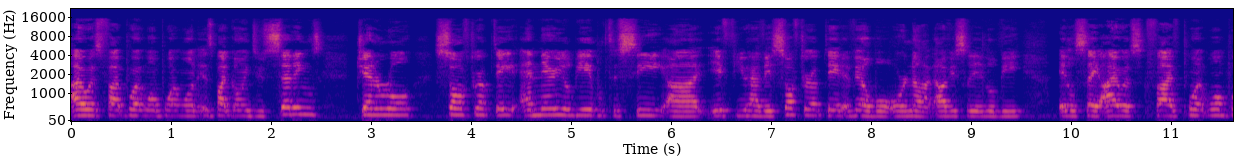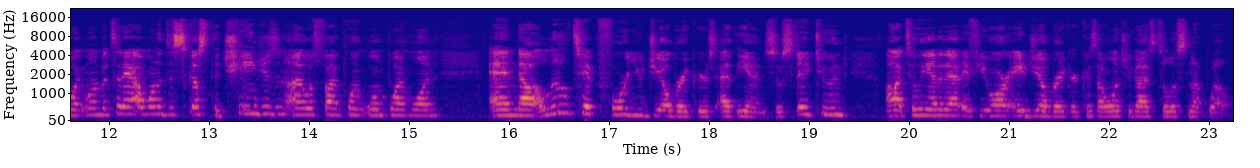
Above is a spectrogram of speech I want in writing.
iOS 5.1.1 is by going to Settings, general software update, and there you'll be able to see uh, if you have a software update available or not. Obviously, it'll be it'll say iOS 5.1.1, but today I want to discuss the changes in iOS 5.1.1 and uh, a little tip for you jailbreakers at the end. So stay tuned uh, till the end of that if you are a jailbreaker because I want you guys to listen up well.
